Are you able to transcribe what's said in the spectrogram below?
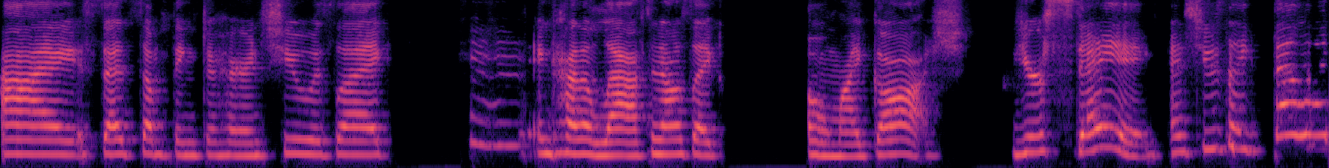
I said something to her and she was like, hmm, and kind of laughed. And I was like, oh my gosh, you're staying. And she was like, Bella,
